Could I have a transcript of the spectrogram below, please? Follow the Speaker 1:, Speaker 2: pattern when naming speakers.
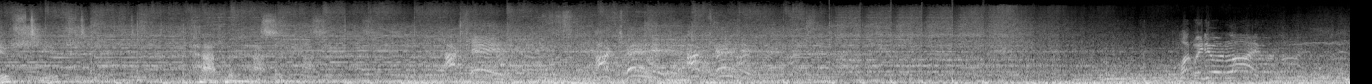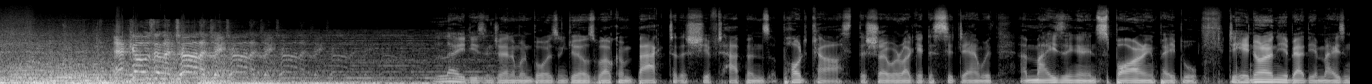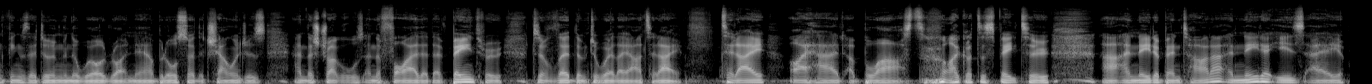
Speaker 1: shift happens.
Speaker 2: I can! I can! I can! What we do in life Echoes in eternity.
Speaker 1: Ladies and gentlemen, boys and girls, welcome back to the Shift Happens podcast, the show where I get to sit down with amazing and inspiring people to hear not only about the amazing things they're doing in the world right now, but also the challenges and the struggles and the fire that they've been through to have led them to where they are today. Today, I had a blast. I got to speak to uh, Anita Bentata. Anita is a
